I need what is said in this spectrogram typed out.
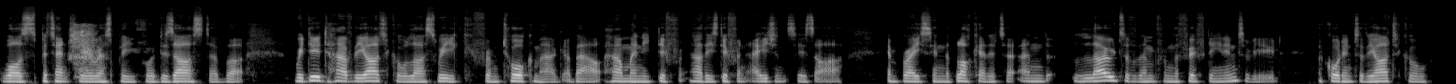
was potentially a recipe for disaster. But we did have the article last week from Torque Mag about how many different how these different agencies are embracing the block editor, and loads of them from the 15 interviewed, according to the article,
